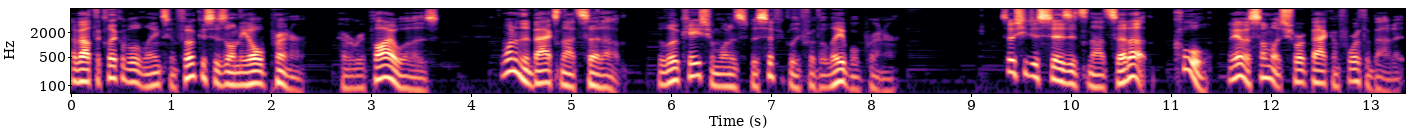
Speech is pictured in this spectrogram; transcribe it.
about the clickable links and focuses on the old printer. Her reply was, The one in the back's not set up. The location one is specifically for the label printer. So she just says it's not set up. Cool. We have a somewhat short back and forth about it.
